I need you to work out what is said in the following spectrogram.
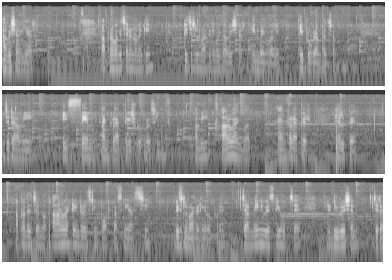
আবিশার ইয়ার আপনারা আমাকে চেনেন অনেকেই। Digital marketing with Abishar in Bengali এই প্রোগ্রামটার জন্য। যেটা আমি এই সেম অ্যাঙ্কার অ্যাপ থেকে শুরু করেছিলাম। আমি আরও একবার অ্যাঙ্কার অ্যাপের হেল্পে আপনাদের জন্য আরও একটা ইন্টারেস্টিং পডকাস্ট নিয়ে আসছি ডিজিটাল মার্কেটিংয়ের ওপরে যার মেন ইউএসপি হচ্ছে ডিউরেশন যেটা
